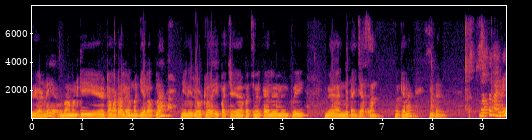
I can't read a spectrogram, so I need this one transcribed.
ఇదిగోండి మనకి టమాటాలు మగ్గే లోపల నేను ఈ రోట్లో ఈ పచ్చి పచ్చిమిరకాయలు వెళ్ళిపోయి అన్నీ దంచేస్తాను. ఓకేనా? ఇది మొత్తం అండి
